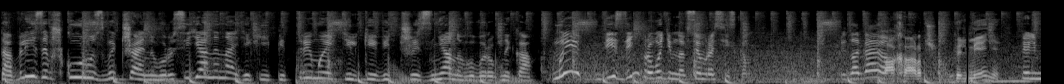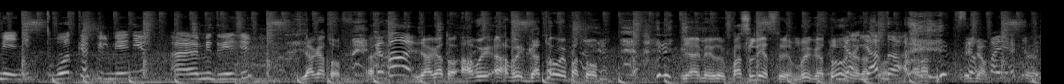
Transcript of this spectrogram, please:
та влізе в шкуру звичайного росіянина, який підтримує тільки вітчизняного виробника. Мы весь день проводим на всем российском. Предлагаю А харч? Пельмени? пельмени. Водка, пельмени, э, медведи. Я готов. Готовы? Я готов. А вы, а вы готовы потом? Я имею в виду, к последствиям. Вы готовы? Я, на я что? да. Все, Идем. поехали.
